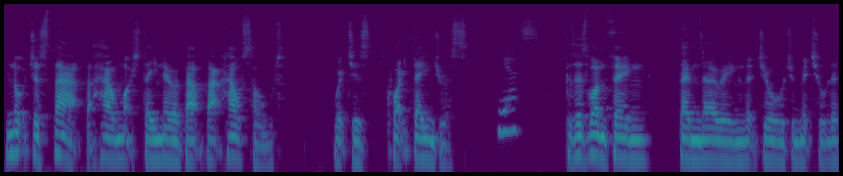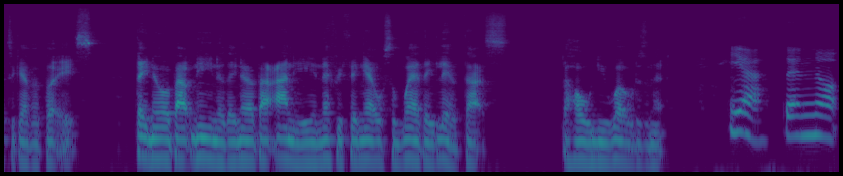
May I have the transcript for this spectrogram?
not just that, but how much they know about that household, which is quite dangerous. Yes. Because there's one thing them knowing that George and Mitchell live together, but it's they know about Nina, they know about Annie, and everything else, and where they live. That's a whole new world, isn't it? Yeah, they're not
